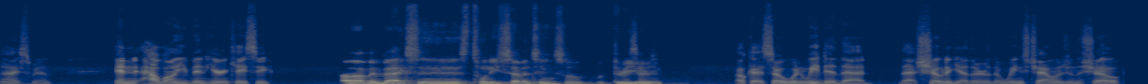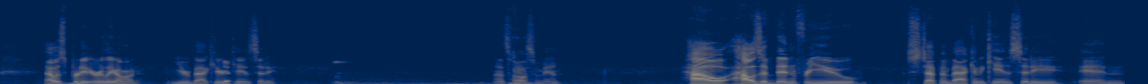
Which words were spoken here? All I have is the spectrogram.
Nice man. And how long you been here in KC? Uh, I've been back since 2017, so three years. Okay, so when we did that that show together, the Wings Challenge and the show, that was pretty early on. You were back here in Kansas City. That's awesome, man. How how's it been for you stepping back into Kansas City and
